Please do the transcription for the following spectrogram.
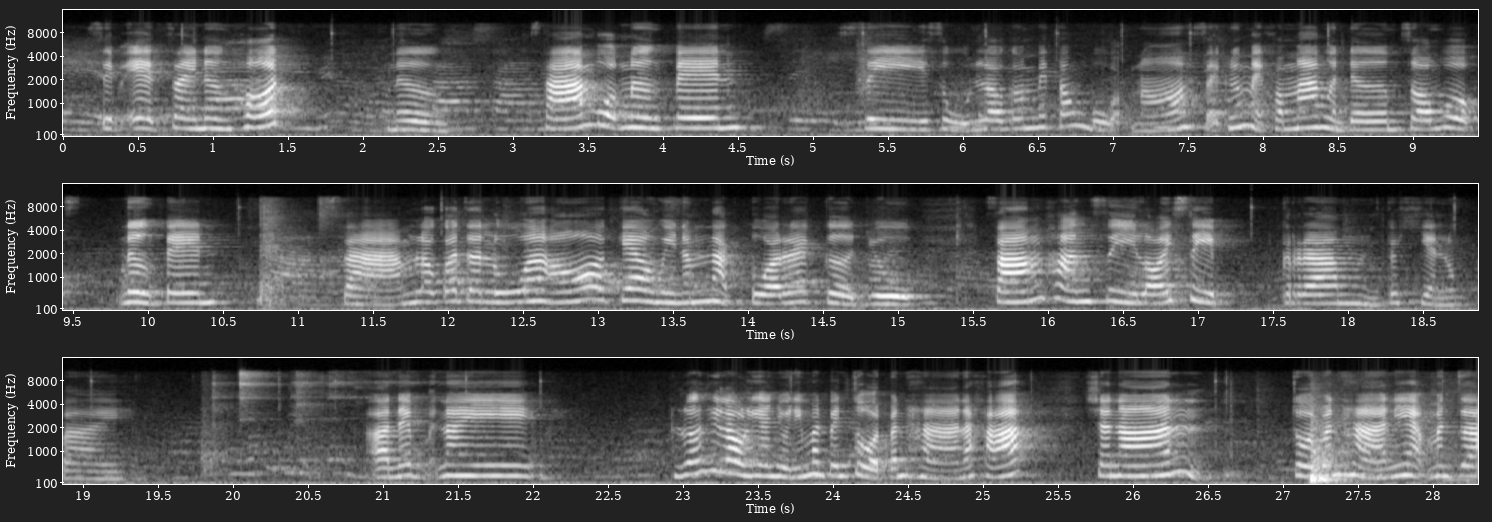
11 ใส่1ทด 1 3บวก1เป็น4 0 เราก็ไม่ต้องบวกเนาะใส่เครื่องหมายคอมมาเหมือนเดิม2บวก1เป็น 3 เราก็จะรู้ว่าอ๋อแก้วมีน้ำหนักตัวแรกเกิดอยู่ 3,410 กรัมก็เขียนลงไปอ่าในใน เรื่องที่เราเรียนอยู่นี้มันเป็นโจทย์ปัญหานะคะ ฉะนั้นโจทย์ปัญหาเนี่ยมันจะ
